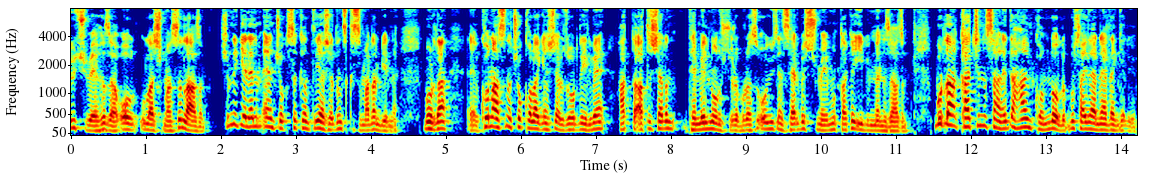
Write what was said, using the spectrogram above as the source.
3v hıza ulaşması lazım. Şimdi gelelim en çok sıkıntı yaşadığınız kısımlardan birine. Burada e, konu aslında çok kolay gençler zor değil ve hatta atışların temelini oluşturuyor burası. O yüzden serbest düşmeyi mutlaka iyi bilmeniz lazım. Burada kaçıncı saniyede hangi konuda olur? Bu sayılar nereden geliyor?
